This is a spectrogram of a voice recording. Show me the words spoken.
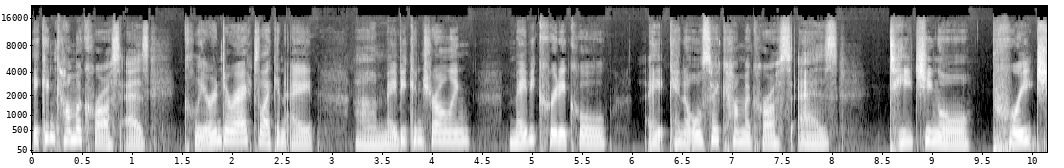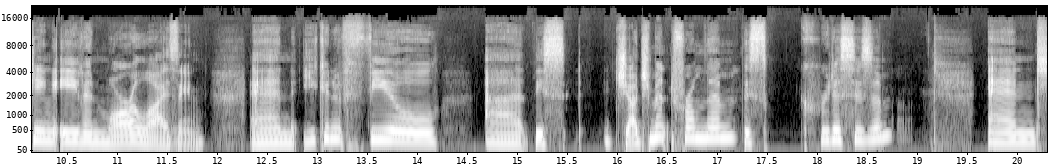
it can come across as clear and direct, like an eight, um, maybe controlling, maybe critical. It can also come across as teaching or preaching, even moralizing, and you can feel uh, this judgment from them, this criticism, and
